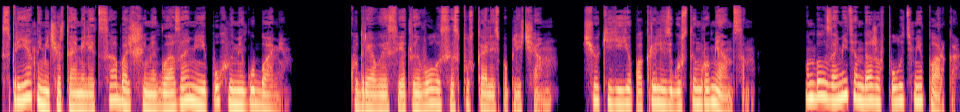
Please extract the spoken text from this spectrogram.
С приятными чертами лица, большими глазами и пухлыми губами. Кудрявые светлые волосы спускались по плечам. Щеки ее покрылись густым румянцем. Он был заметен даже в полутьме парка.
